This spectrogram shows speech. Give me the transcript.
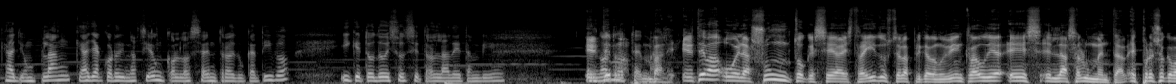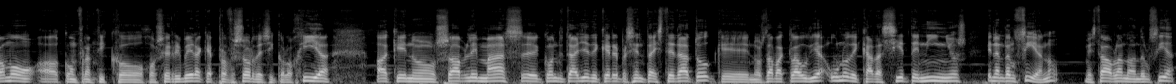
que haya un plan, que haya coordinación con los centros educativos y que todo eso se traslade también El en tema, otros temas. vale, el tema o el asunto que se ha extraído, usted lo ha explicado muy bien, Claudia, es la salud mental. Es por eso que vamos a- con Francisco José Rivera, que es profesor de psicología, a que nos hable más eh, con detalle de qué representa este dato que nos daba Claudia, uno de cada siete niños en Andalucía, ¿no? Me estaba hablando de Andalucía,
